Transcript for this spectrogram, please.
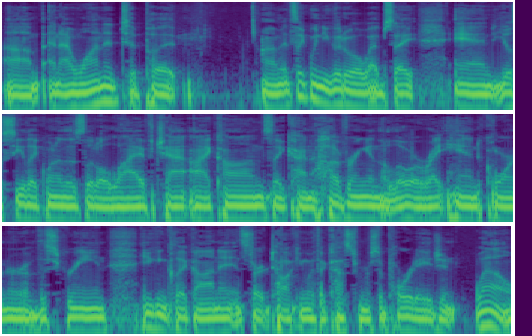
um, and I wanted to put um, it's like when you go to a website and you'll see like one of those little live chat icons, like kind of hovering in the lower right hand corner of the screen. You can click on it and start talking with a customer support agent. Well,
